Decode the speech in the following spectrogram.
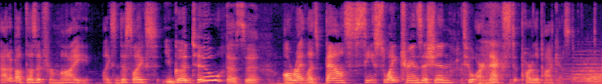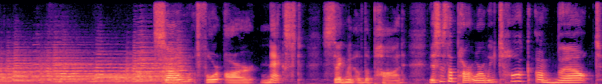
that about does it for my likes and dislikes. You good too? That's it. All right, let's bounce, see, swipe transition to our next part of the podcast. So, for our next segment of the pod, this is the part where we talk about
